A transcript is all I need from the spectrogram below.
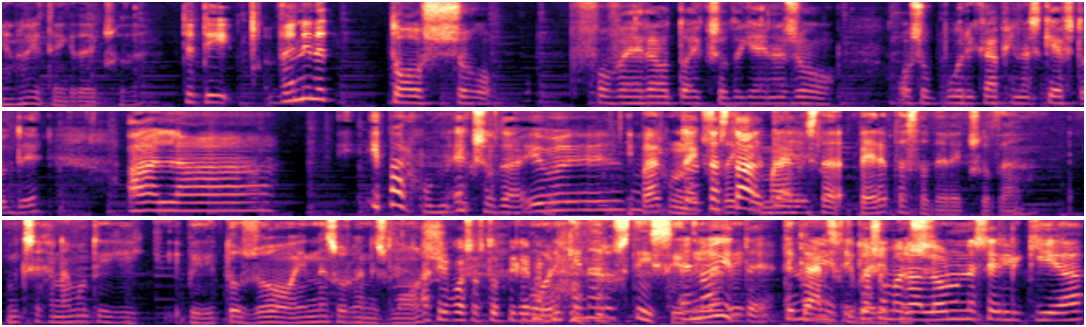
Εννοείται και τα έξοδα. γιατί δεν είναι τόσο φοβερό το έξοδο για ένα ζώο όσο μπορεί κάποιοι να σκέφτονται, αλλά υπάρχουν έξοδα. ε, Υπάρχουν τα- έξοδα τα και standard. μάλιστα πέρα από τα στάντερ έξοδα. Μην ξεχνάμε ότι επειδή το ζώο είναι ένας οργανισμός. Ακριβώς αυτό πήγα Μπορεί να πω. και να αρρωστήσει. Εννοείται. δηλαδή, τι κάνεις στην Και όσο περίπτωση; μεγαλώνουν σε ηλικία,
